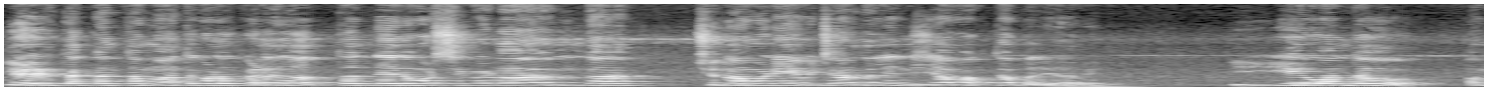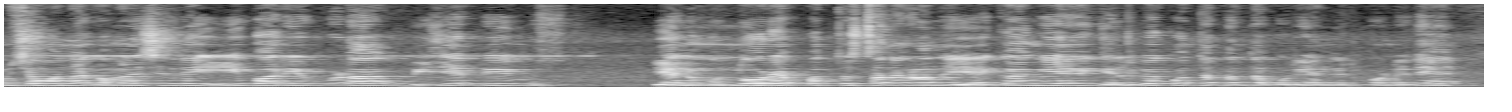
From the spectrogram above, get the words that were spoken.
ಹೇಳಿರ್ತಕ್ಕಂಥ ಮಾತುಗಳು ಕಳೆದ ಹತ್ತು ಹದಿನೈದು ವರ್ಷಗಳಿಂದ ಚುನಾವಣೆಯ ವಿಚಾರದಲ್ಲಿ ನಿಜವಾಗ್ತಾ ಬಂದಿದ್ದಾವೆ. ಈ- ಒಂದು ಅಂಶವನ್ನು ಗಮನಿಸಿದರೆ ಈ ಬಾರಿಯೂ ಕೂಡ ಬಿಜೆಪಿ ಏನು ಮುನ್ನೂರ ಎಪ್ಪತ್ತು ಸ್ಥಾನಗಳನ್ನು ಏಕಾಂಗಿಯಾಗಿ ಗೆಲ್ಲಬೇಕು ಅಂತಕ್ಕಂಥ ಗುರಿಯನ್ನು ಇಟ್ಕೊಂಡಿದೆ.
